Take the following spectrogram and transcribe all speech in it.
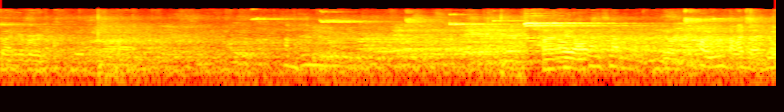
三十分了。哎呀，看下面的，就是快攻打起来之后，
